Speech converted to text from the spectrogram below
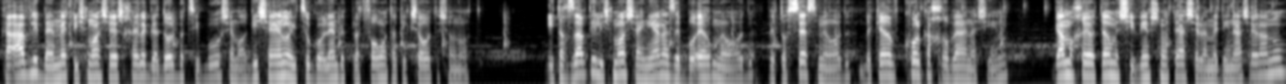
כאב לי באמת לשמוע שיש חלק גדול בציבור שמרגיש שאין לו ייצוג הולם בפלטפורמות התקשורת השונות. התאכזבתי לשמוע שהעניין הזה בוער מאוד ותוסס מאוד בקרב כל כך הרבה אנשים, גם אחרי יותר מ-70 שנותיה של המדינה שלנו,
